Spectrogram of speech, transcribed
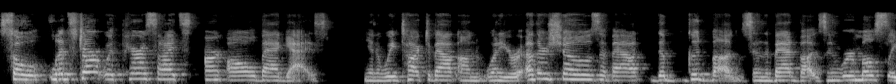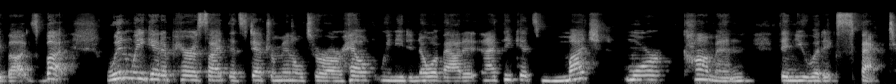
So let's start with parasites aren't all bad guys you know we talked about on one of your other shows about the good bugs and the bad bugs and we're mostly bugs. But when we get a parasite that's detrimental to our health we need to know about it. And i think it's much more common than you would expect.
